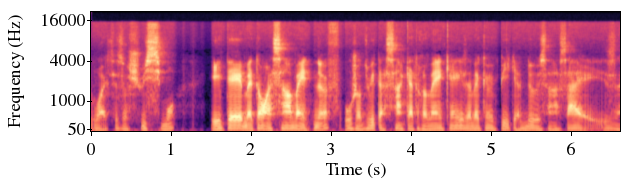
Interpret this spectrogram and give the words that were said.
Ouais, c'est ça, je suis six mois. Il était, mettons, à 129. Aujourd'hui, il est à 195 avec un pic à 216.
